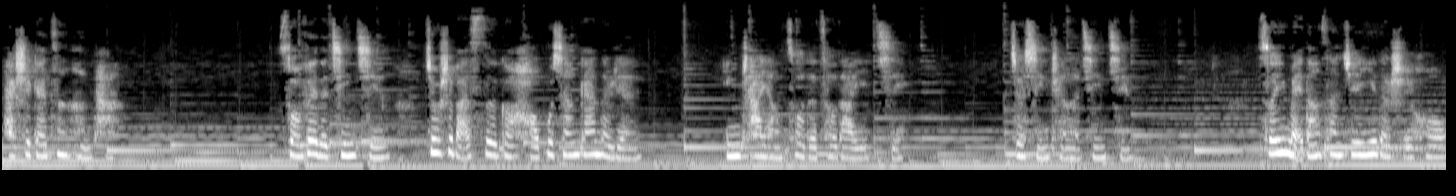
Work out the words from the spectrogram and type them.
还是该憎恨他？所谓的亲情，就是把四个毫不相干的人，阴差阳错的凑到一起，就形成了亲情。所以每当三缺一的时候，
